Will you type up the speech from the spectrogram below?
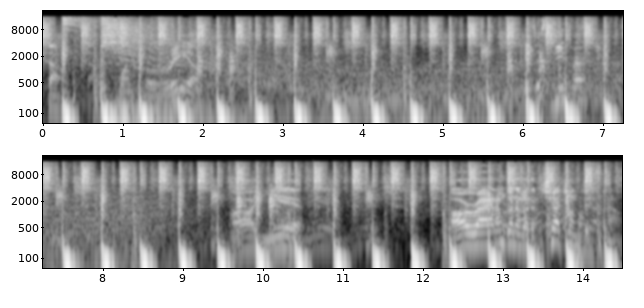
this out. This one's for real. Is this deeper? Oh yeah. Alright, I'm gonna go to church on this now.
